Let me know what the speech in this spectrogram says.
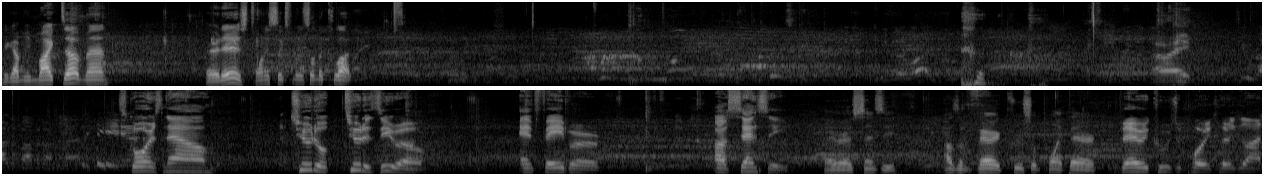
They got me mic'd up, man. There it is, 26 minutes on the clock. All right. Score is now two to two to zero in favor of Cincy. There it is, Cincy. That was a very crucial point there. Very crucial point. Could have gone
